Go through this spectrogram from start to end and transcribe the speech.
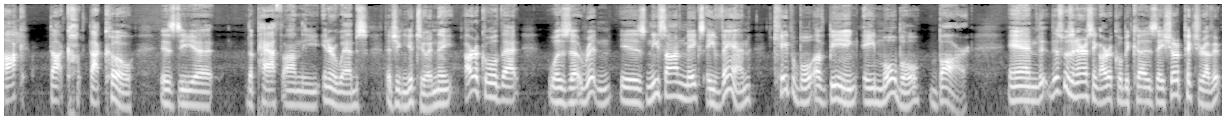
oc.co is the uh, the path on the interwebs that you can get to. And the article that was uh, written is Nissan makes a van capable of being a mobile bar. And th- this was an interesting article because they showed a picture of it,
